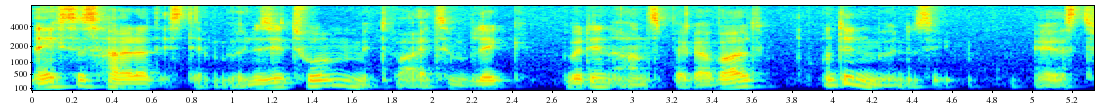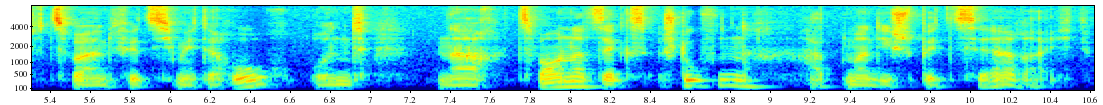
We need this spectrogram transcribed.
Nächstes Highlight ist der Möhneseeturm mit weitem Blick über den Arnsberger Wald und den Möhnesee. Er ist 42 Meter hoch und nach 206 Stufen hat man die Spitze erreicht.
